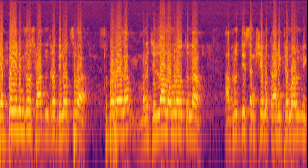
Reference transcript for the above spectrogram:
డెబ్బై ఎనిమిదవ స్వాతంత్ర దినోత్సవ శుభవేళ మన జిల్లాలో అమలవుతున్న అభివృద్ధి సంక్షేమ కార్యక్రమాలు మీకు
